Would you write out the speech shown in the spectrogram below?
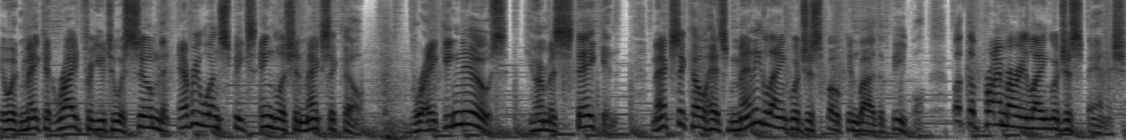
It would make it right for you to assume that everyone speaks English in Mexico. Breaking news! You're mistaken. Mexico has many languages spoken by the people, but the primary language is Spanish.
